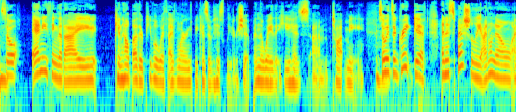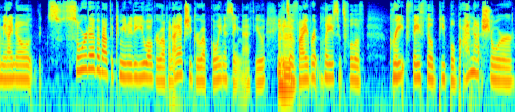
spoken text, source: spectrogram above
So anything that I can help other people with, I've learned because of his leadership and the way that he has um, taught me. So it's a great gift, and especially I don't know. I mean, I know sort of about the community you all grew up in. I actually grew up going to St. Matthew. It's a vibrant place. It's full of great faith-filled people, but I'm not sure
